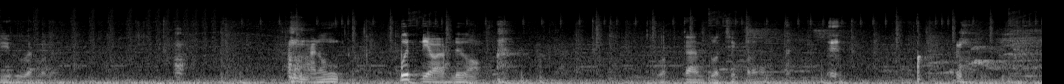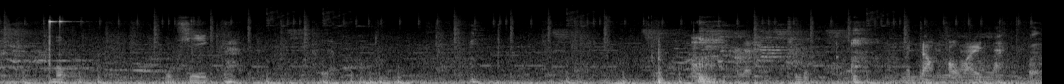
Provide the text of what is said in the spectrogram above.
ดีเหือดมันนะมันต้องปึ๊ดเดียวอะดึงออกลดการตรวจเช็คก็แล้วกันบุ๊กฉีกมัน ต้องเอาไว้เปิด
